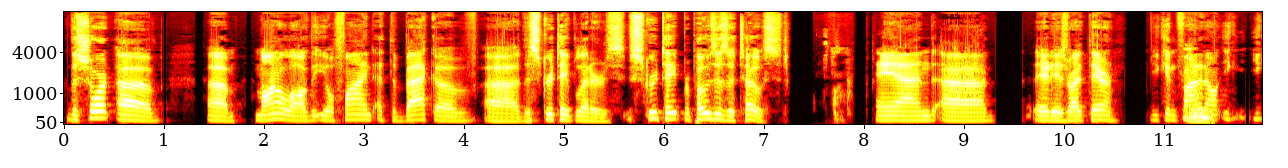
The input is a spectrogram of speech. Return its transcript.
the short uh, um, monologue that you'll find at the back of uh, the Screwtape letters. Screwtape proposes a toast, and uh, there it is, right there. You can find it Mm. on. You, you,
